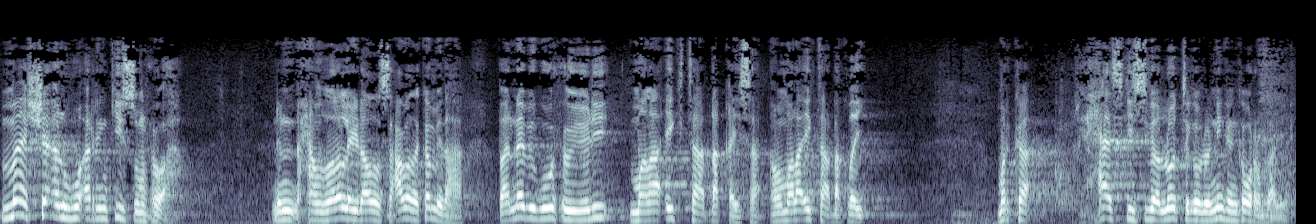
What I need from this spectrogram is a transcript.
maa sha'nuhu arrinkiisu muxuu ah nin xandalo la saxaabada ka mid ahaa baa wuxuu yidhi malaa'igtaa dhaqaysa ama malaa'igtaa dhaqday. Marka xaaskiisii baa loo tago ninkan ka warran baa layidhi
